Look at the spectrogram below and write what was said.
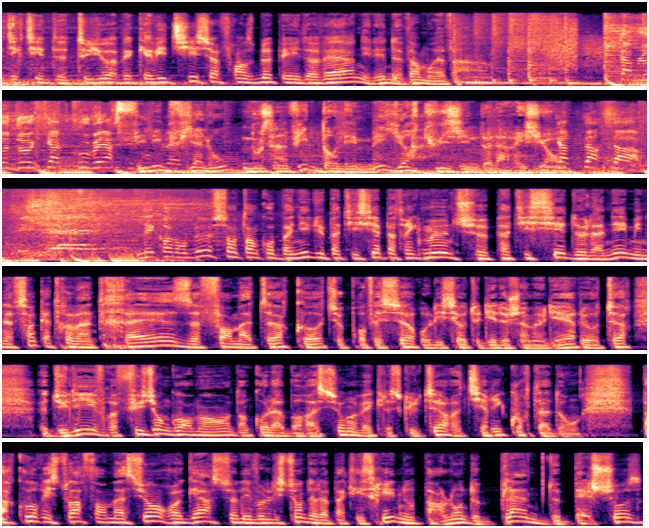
Addicted to You avec Avicii sur France Bleu Pays d'Auvergne, il est 9h20. Table 2, 4 couverts. Philippe. Vialon nous invite dans les meilleures cuisines de la région. 4 tartares. Les cordons bleus sont en compagnie du pâtissier Patrick Munch, pâtissier de l'année 1993, formateur, coach, professeur au lycée hôtelier de Chamelières et auteur du livre Fusion gourmande en collaboration avec le sculpteur Thierry Courtadon. Parcours, histoire, formation, regard sur l'évolution de la pâtisserie. Nous parlons de plein de belles choses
